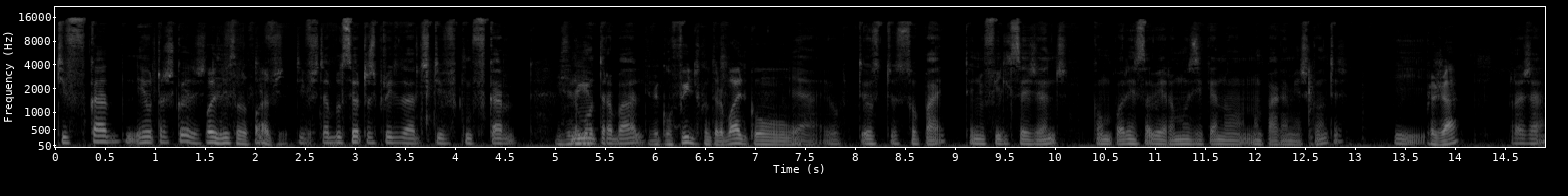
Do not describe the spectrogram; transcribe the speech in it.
tive focado em outras coisas. Pois tive, isso, eu falo. tive, tive estabelecer outras prioridades, tive que me focar Isso no a meu trabalho. ver com filhos, com trabalho, com. Yeah, eu, eu, eu sou pai, tenho um filho de 6 anos. Como podem saber, a música não, não paga as minhas contas. E Para já? para já,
